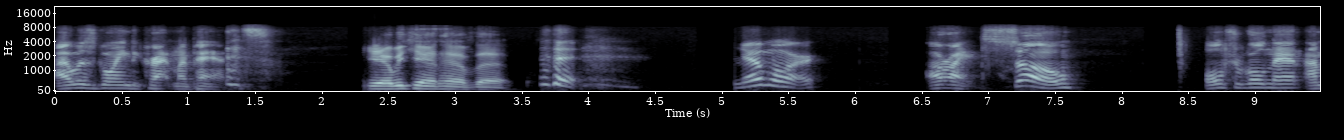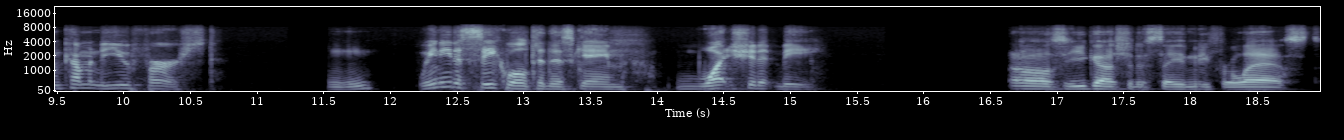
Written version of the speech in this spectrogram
I was going to crap my pants. Yeah, we can't have that. no more. All right, so Ultra Golden Ant, I'm coming to you first. hmm We need a sequel to this game. What should it be? Oh, so you guys should have saved me for last.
